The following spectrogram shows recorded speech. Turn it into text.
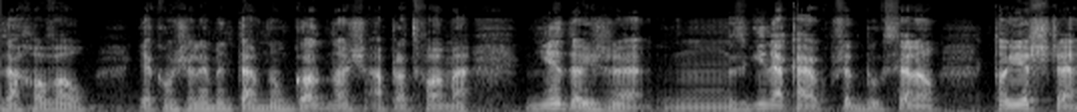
zachował jakąś elementarną godność, a Platforma nie dość, że mm, zgina kark przed Brukselą, to jeszcze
